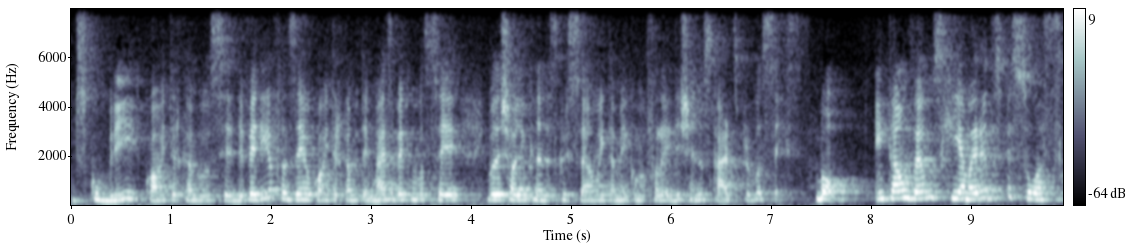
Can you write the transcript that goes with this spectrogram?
descobrir qual intercâmbio você deveria fazer ou qual intercâmbio tem mais a ver com você, vou deixar o link na descrição e também, como eu falei, deixei nos cards para vocês. Bom, então vemos que a maioria das pessoas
